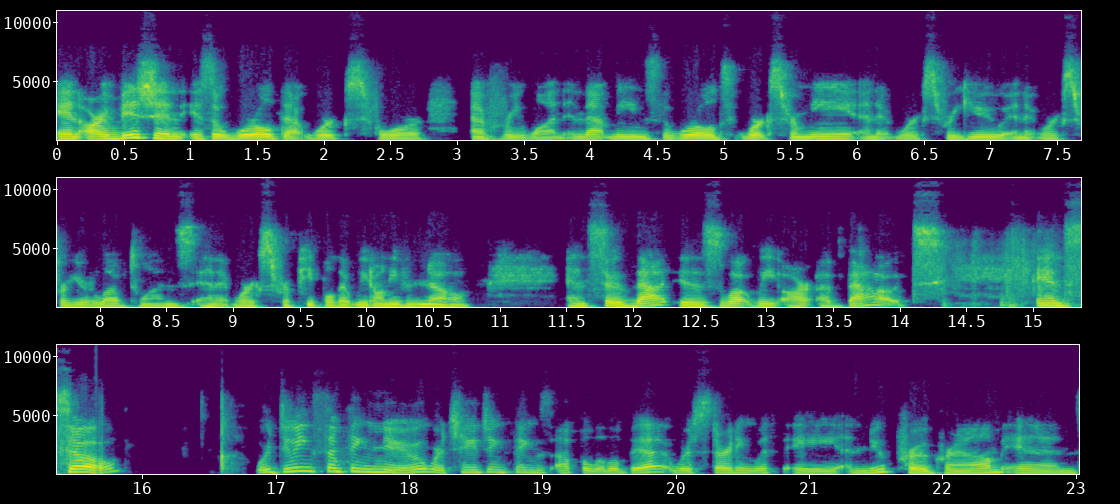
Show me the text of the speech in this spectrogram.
And our vision is a world that works for everyone. And that means the world works for me and it works for you and it works for your loved ones and it works for people that we don't even know. And so that is what we are about. And so we're doing something new. We're changing things up a little bit. We're starting with a, a new program, and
